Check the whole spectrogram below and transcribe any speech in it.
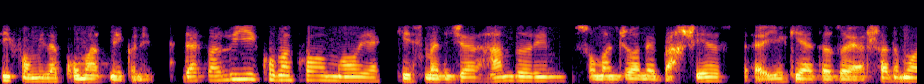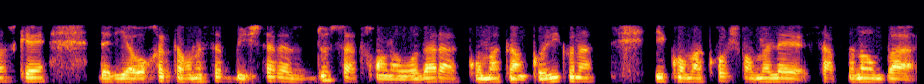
30 فامیل کمک می‌کنیم. در پلوی کمک ها ما یک کیس منیجر هم داریم. سومنجان بخشی است. یکی از اعضای ارشد ما است که در یک آخر توانسته بیشتر از 200 خانواده را کمک همکاری کنند این کمک ها شامل ثبت نام به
